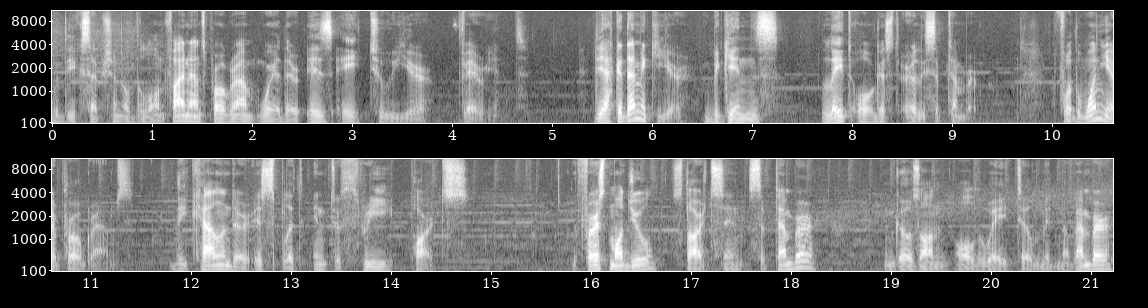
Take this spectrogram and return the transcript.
with the exception of the law and finance program where there is a two-year variant. The academic year begins late August, early September. For the one-year programs, the calendar is split into three parts. The first module starts in September and goes on all the way till mid-November.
